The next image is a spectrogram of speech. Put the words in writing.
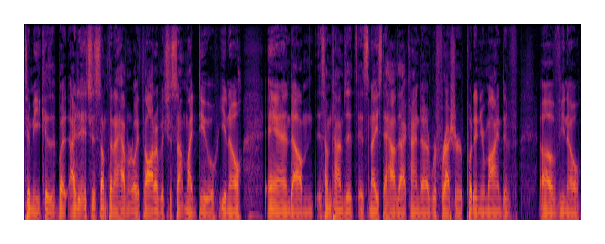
to me because but I, it's just something i haven't really thought of it's just something i do you know and um, sometimes it's it's nice to have that kind of refresher put in your mind of of you know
